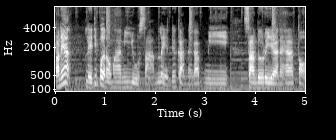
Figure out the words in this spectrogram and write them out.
ตอนนี้เลทที่เปิดออกมามีอยู่ 3เลทด้วยกันนะครับ มีซามโดเรียนะฮะต่อ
